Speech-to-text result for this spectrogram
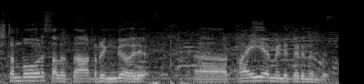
ഇഷ്ടംപോലെ സ്ഥലത്ത് ആ ഡ്രിങ്ക് അവർ ട്രൈ ചെയ്യാൻ വേണ്ടി തരുന്നുണ്ട്.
